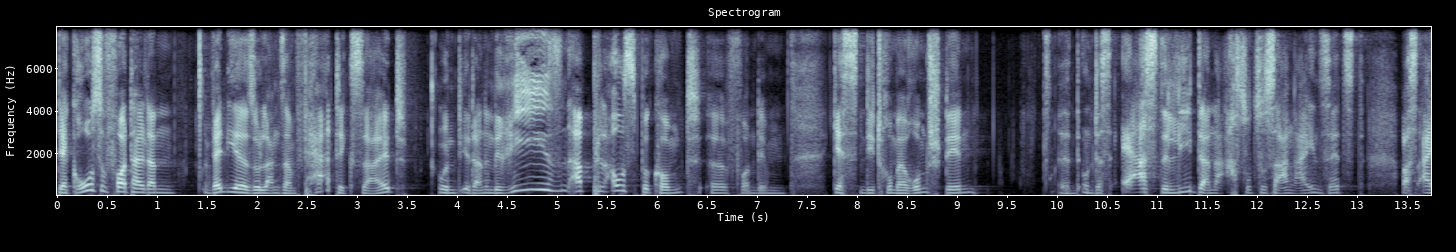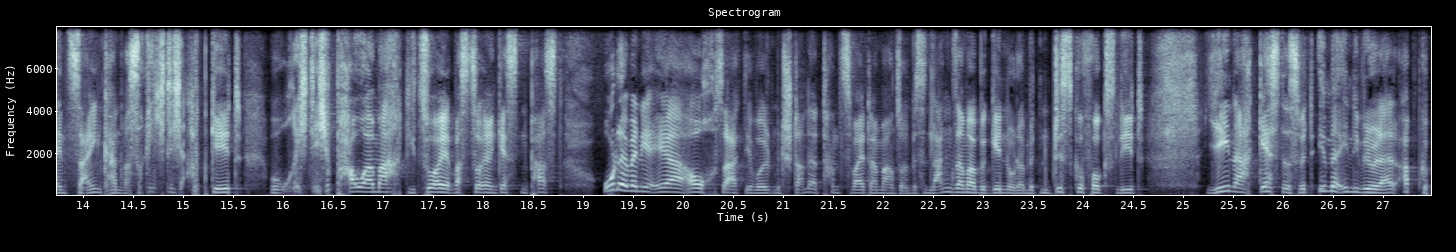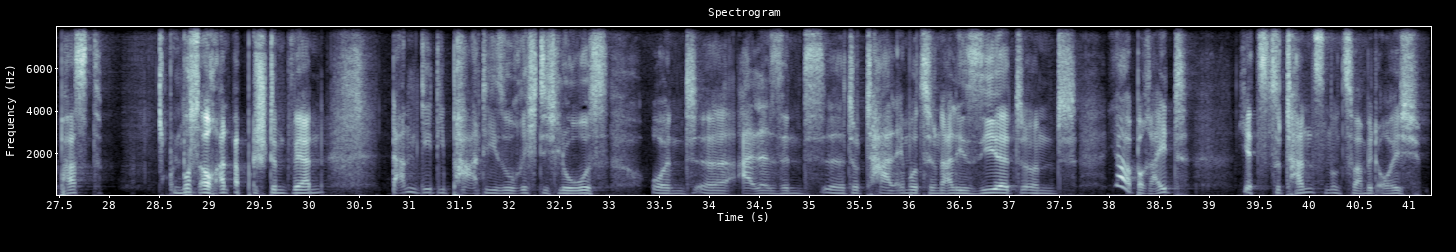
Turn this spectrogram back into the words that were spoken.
Der große Vorteil dann, wenn ihr so langsam fertig seid und ihr dann einen riesen Applaus bekommt äh, von den Gästen, die drumherum stehen, äh, und das erste Lied danach sozusagen einsetzt, was eins sein kann, was richtig abgeht, wo richtig Power macht, die zu was zu euren Gästen passt. Oder wenn ihr eher auch sagt, ihr wollt mit Standardtanz weitermachen, soll ein bisschen langsamer beginnen oder mit einem Disco-Fox-Lied. Je nach Gäste, es wird immer individuell abgepasst und muss auch an abgestimmt werden. Dann geht die Party so richtig los und äh, alle sind äh, total emotionalisiert und ja, bereit jetzt zu tanzen und zwar mit euch.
